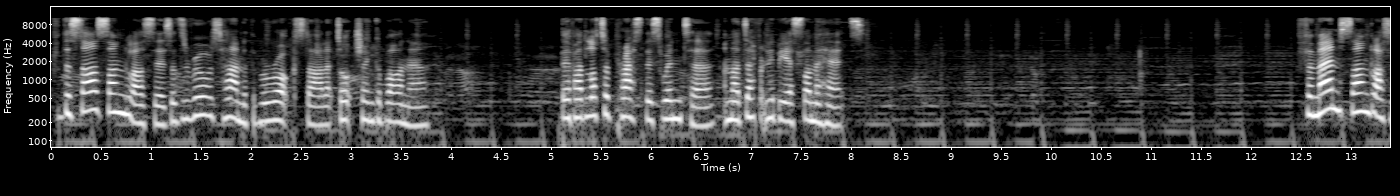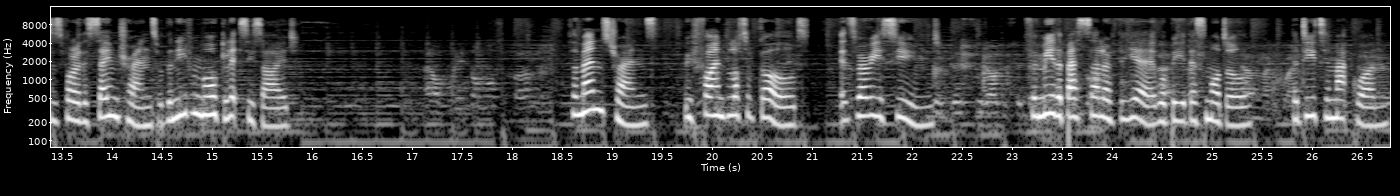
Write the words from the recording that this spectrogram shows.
For the star sunglasses, there's a real return of the Baroque style at Dolce & Gabbana. They've had a lot of press this winter, and they'll definitely be a summer hit. For men, sunglasses follow the same trends with an even more glitzy side. For men's trends, we find a lot of gold. It's very assumed. For me, the best seller of the year will be this model, the Dita Mach one,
